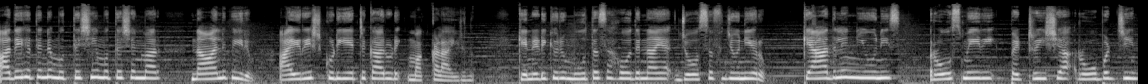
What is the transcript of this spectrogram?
അദ്ദേഹത്തിന്റെ മുത്തശ്ശി മുത്തശ്ശന്മാർ നാലു പേരും ഐറിഷ് കുടിയേറ്റക്കാരുടെ മക്കളായിരുന്നു. കെന്നഡിക്കൊരു മൂത്ത സഹോദരനായ ജോസഫ് ജൂനിയറും Kathleen Eunice Rosemary Patricia Robert Jean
